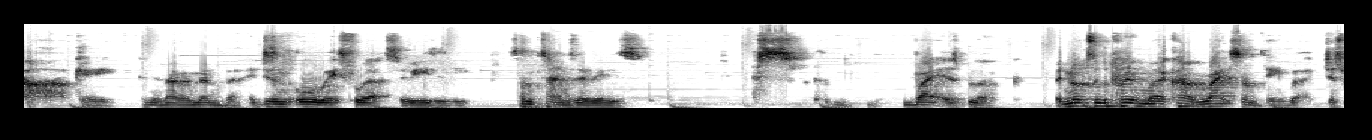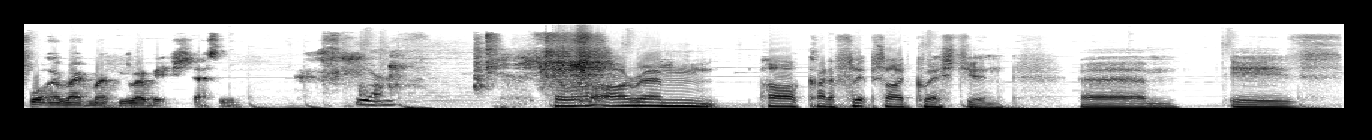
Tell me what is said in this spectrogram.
ah, okay, and then I remember. It doesn't always fall out so easily. Sometimes there is a writer's block, but not to the point where I can't write something. But just what I write might be rubbish. That's all. Yeah. So our um, our kind of flip side question um, is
